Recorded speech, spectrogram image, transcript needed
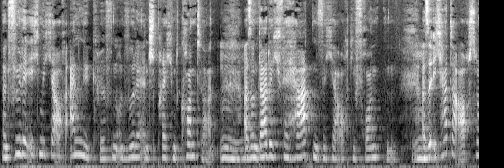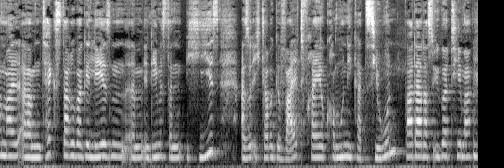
dann fühle ich mich ja auch angegriffen und würde entsprechend kontern. Mhm. Also und dadurch verhärten sich ja auch die Fronten. Mhm. Also ich hatte auch schon mal ähm, Text darüber gelesen, ähm, in dem es dann hieß, also ich glaube, gewaltfreie Kommunikation war da das Überthema, mhm.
